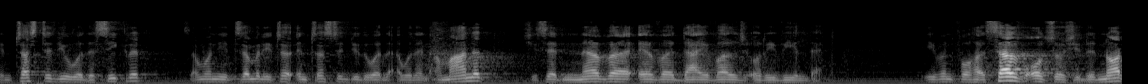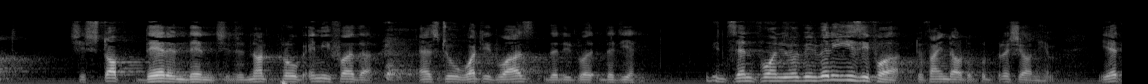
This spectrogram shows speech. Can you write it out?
entrusted you with a secret somebody, entrusted you with, with an amanat she said never ever divulge or reveal that even for herself also she did not she stopped there and then. She did not probe any further as to what it was that it was that he had been sent for, and it would have been very easy for her to find out, to put pressure on him. Yet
